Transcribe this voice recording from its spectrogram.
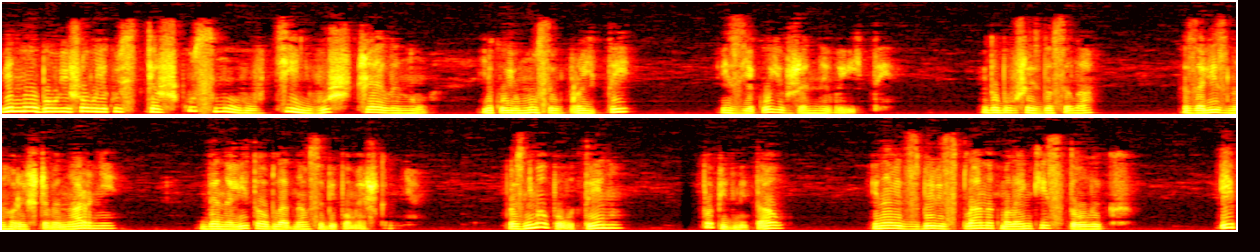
Він мов би, увійшов у якусь тяжку смугу, в тінь, в ущелину, якою мусив пройти, і з якої вже не вийти. Добувшись до села, заліз на горище винарні, де на літо обладнав собі помешкання. Познімав павутину, попідмітав і навіть збив із планок маленький столик і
